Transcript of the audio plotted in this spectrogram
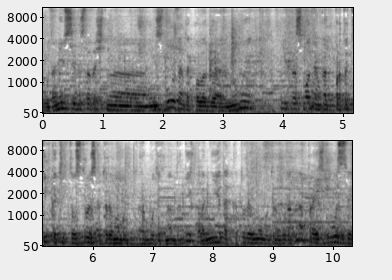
Вот, они все достаточно несложные, я так полагаю, но мы их рассматриваем как прототип каких-то устройств, которые могут работать на других планетах, которые могут работать на производстве.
